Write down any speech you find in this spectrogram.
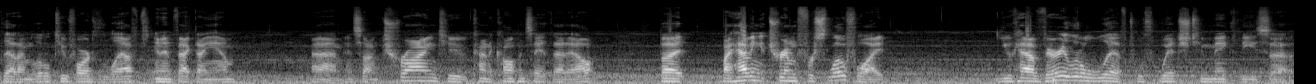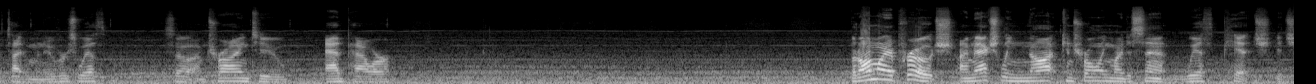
that I'm a little too far to the left, and in fact I am. Um, and so I'm trying to kind of compensate that out. But by having it trimmed for slow flight, you have very little lift with which to make these uh, type of maneuvers with. So I'm trying to add power. But on my approach, I'm actually not controlling my descent with pitch. It's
